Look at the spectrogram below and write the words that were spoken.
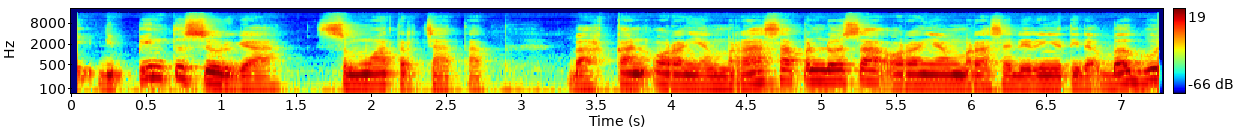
Di pintu surga semua tercatat Bahkan orang yang merasa pendosa, orang yang merasa dirinya tidak bagus,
